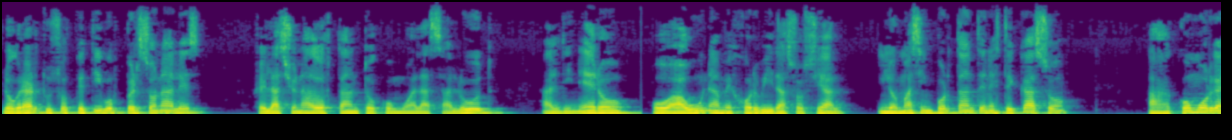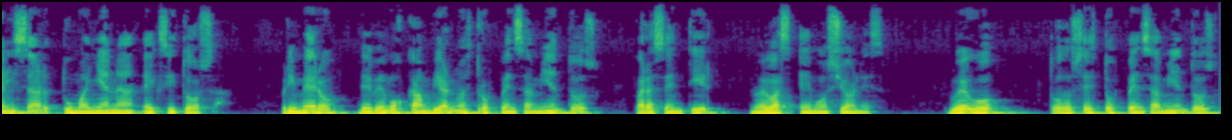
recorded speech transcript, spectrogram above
lograr tus objetivos personales relacionados tanto como a la salud, al dinero o a una mejor vida social. Y lo más importante en este caso, a cómo organizar tu mañana exitosa. Primero, debemos cambiar nuestros pensamientos para sentir nuevas emociones. Luego, todos estos pensamientos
